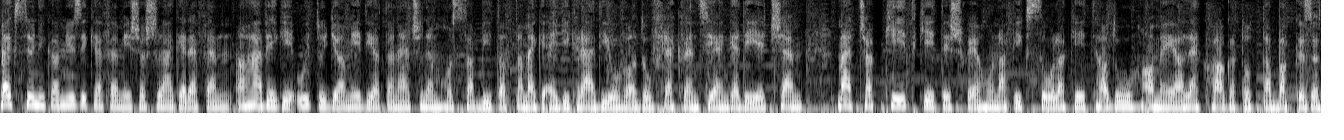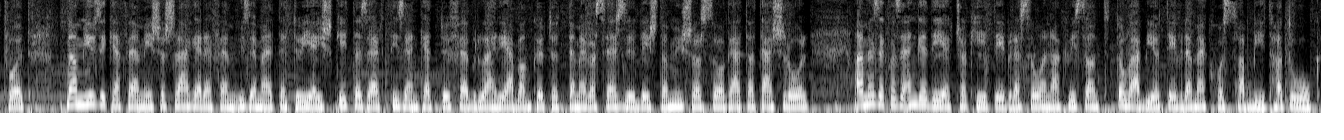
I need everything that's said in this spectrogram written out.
Megszűnik a Music FM és a Sláger FM. A HVG úgy tudja, a médiatanács nem hosszabbította meg egyik rádióval adó frekvencia engedélyét sem. Már csak két-két és fél hónapig szól a két adó, amely a leghallgatottabbak között volt. A Music FM és a Sláger FM üzemeltetője is 2012. februárjában kötötte meg a szerződést a műsorszolgáltatásról, ám ezek az engedélyek csak 7 évre szólnak, viszont további 5 évre meghosszabbíthatók.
